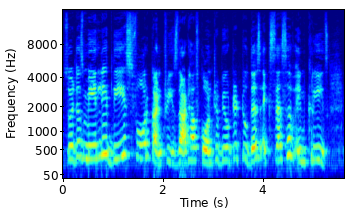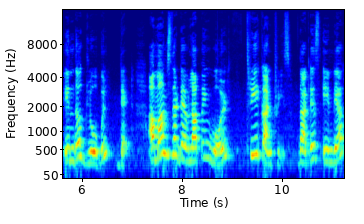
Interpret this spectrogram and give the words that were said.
So it is mainly these four countries that have contributed to this excessive increase in the global debt. Amongst the developing world, three countries that is India,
